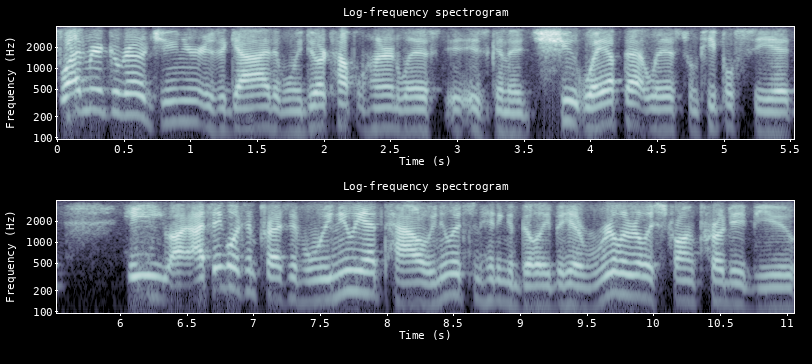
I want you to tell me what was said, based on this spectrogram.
Vladimir Guerrero Jr. is a guy that when we do our top 100 list is going to shoot way up that list when people see it he, I think, was impressive. We knew he had power. We knew he had some hitting ability, but he had a really, really strong pro debut.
